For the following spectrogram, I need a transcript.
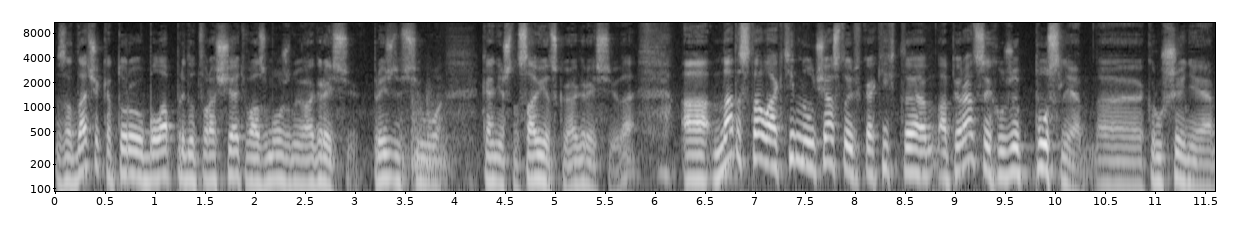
задача которого была предотвращать возможную агрессию. Прежде всего, конечно, советскую агрессию. Да? А НАТО стало активно участвовать в каких-то операциях уже после э, крушения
